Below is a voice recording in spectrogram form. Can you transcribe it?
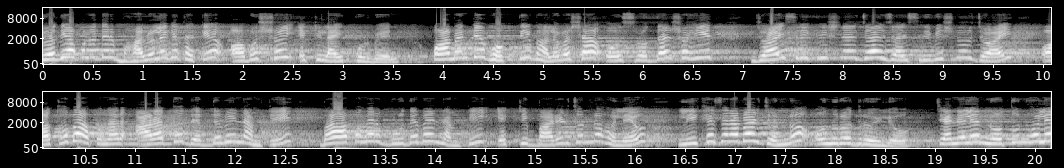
যদি আপনাদের ভালো লেগে থাকে, অবশ্যই একটি লাইক করবেন। কমেন্টে ভক্তি, ভালোবাসা ও শ্রদ্ধার সহিত জয় শ্রীকৃষ্ণের জয় জয় শ্রীবিষ্ণুর জয় অথবা আপনার আরাধ্য দেবদেবীর নামটি বা আপনার গুরুদেবের নামটি একটি বারের জন্য হলেও লিখে জানাবার জন্য অনুরোধ রইল। চ্যানেলে নতুন হলে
